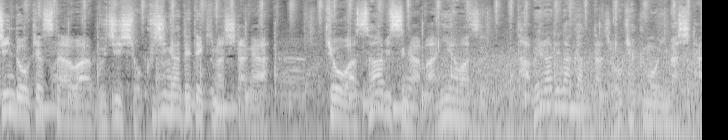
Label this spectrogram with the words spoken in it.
新藤キャスターは無事食事が出てきましたが今日はサービスが間に合わず食べられなかった乗客もいました。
